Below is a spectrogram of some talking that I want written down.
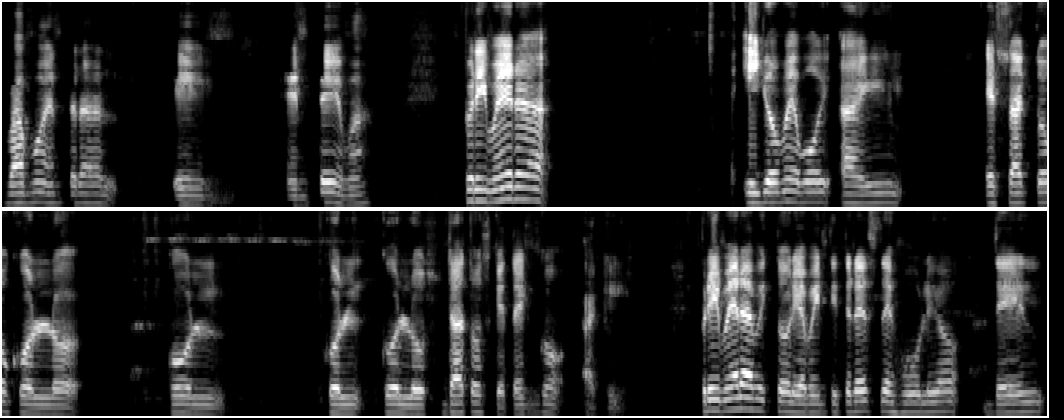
vamos a entrar en, en tema. Primera, y yo me voy a ir exacto con, lo, con, con, con los datos que tengo aquí. Primera victoria, 23 de julio del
